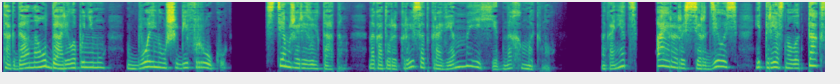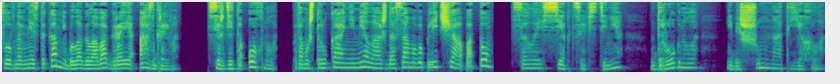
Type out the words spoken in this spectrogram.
Тогда она ударила по нему, больно ушибив руку, с тем же результатом, на который крыс откровенно ехидно хмыкнул. Наконец, Айра рассердилась и треснула так, словно вместо камня была голова Грея Асгрейва. Сердито охнула, потому что рука онемела аж до самого плеча, а потом Целая секция в стене дрогнула и бесшумно отъехала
